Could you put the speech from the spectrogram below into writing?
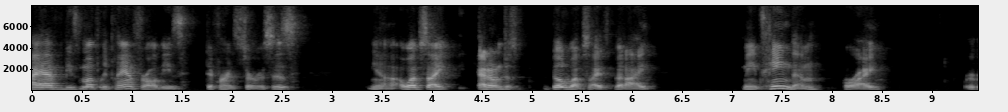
I have these monthly plans for all these different services. You know, a website, I don't just build websites, but I maintain them or I re-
